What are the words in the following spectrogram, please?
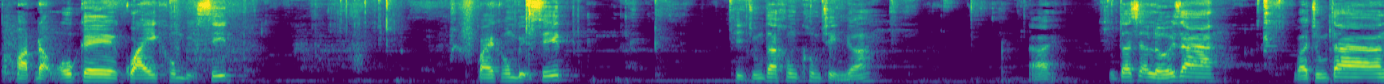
hoạt động ok, quay không bị xít, quay không bị xít thì chúng ta không không chỉnh nữa Đấy. chúng ta sẽ lới ra và chúng ta ừ,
